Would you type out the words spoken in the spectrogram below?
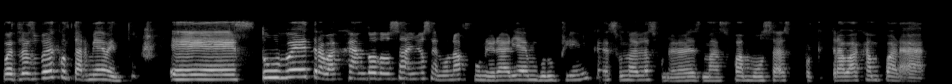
Pues les voy a contar mi aventura. Eh, estuve trabajando dos años en una funeraria en Brooklyn, que es una de las funerarias más famosas porque trabajan para,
